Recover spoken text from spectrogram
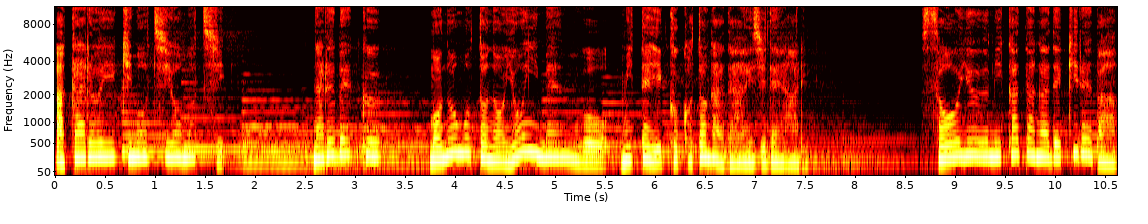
明るい気持ちを持ちなるべく物事の良い面を見ていくことが大事でありそういう見方ができれば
